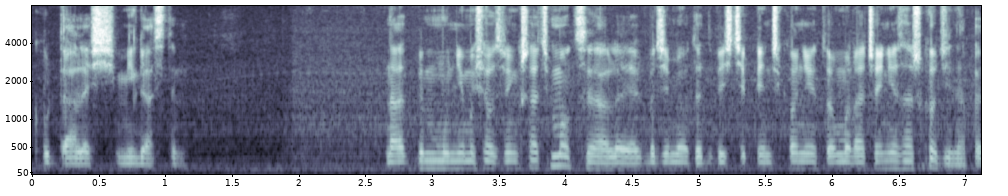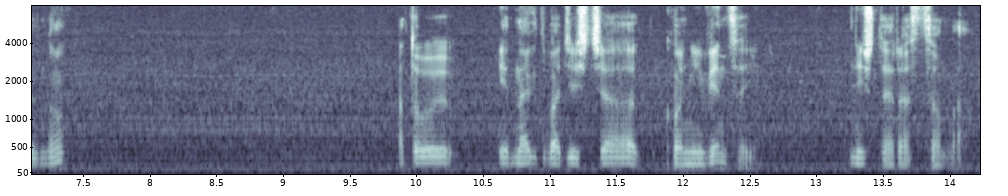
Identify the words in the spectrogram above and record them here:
Kurde, ale śmiga z tym. Nawet bym mu nie musiał zwiększać mocy, ale jak będzie miał te 205 koni, to mu raczej nie zaszkodzi na pewno. A to jednak 20 koni więcej niż teraz co ma.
